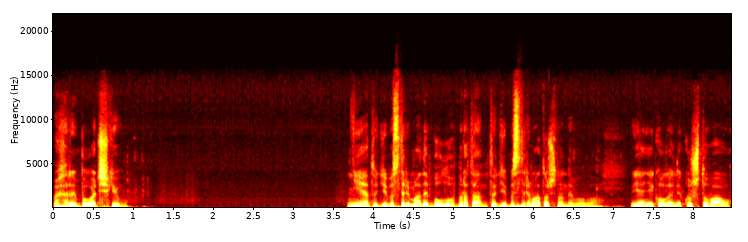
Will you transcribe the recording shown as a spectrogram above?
Грибочків. Ні, тоді би стріма не було, братан. Тоді би стріма точно не було. Я ніколи не куштував.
